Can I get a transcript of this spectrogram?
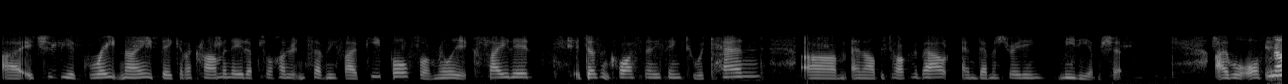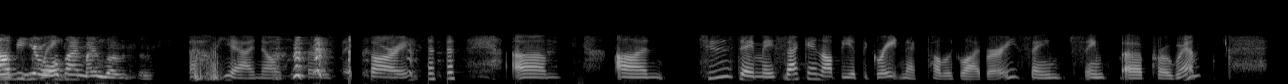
Uh, it should be a great night. They can accommodate up to 175 people, so I'm really excited. It doesn't cost anything to attend, um, and I'll be talking about and demonstrating mediumship. I will also. And I'll be here great- all by my lonesome. Oh yeah, I know it's a Thursday. Sorry. um, on Tuesday, May second, I'll be at the Great Neck Public Library. Same same uh, program.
